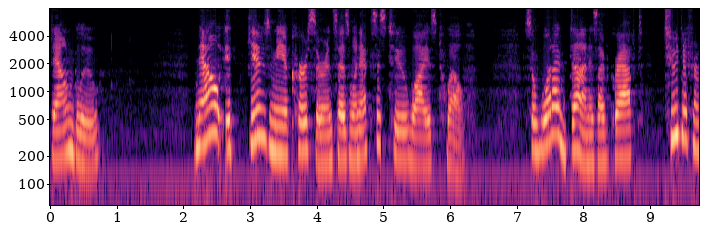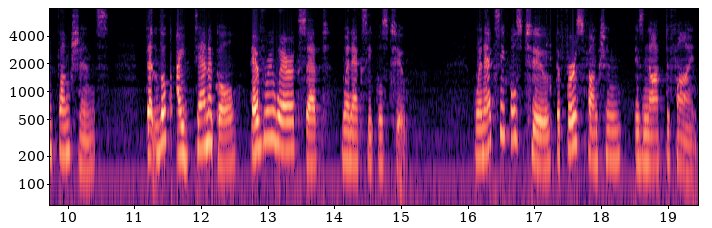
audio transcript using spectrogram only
down blue, now it gives me a cursor and says when x is 2, y is 12. So what I've done is I've graphed two different functions that look identical everywhere except when x equals 2. When x equals 2, the first function is not defined,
